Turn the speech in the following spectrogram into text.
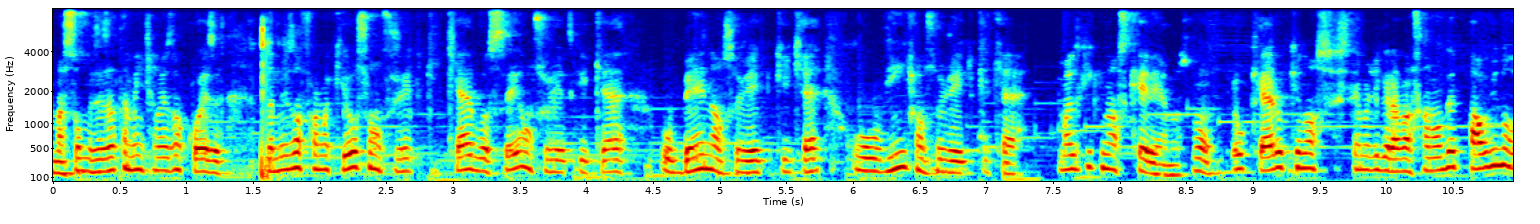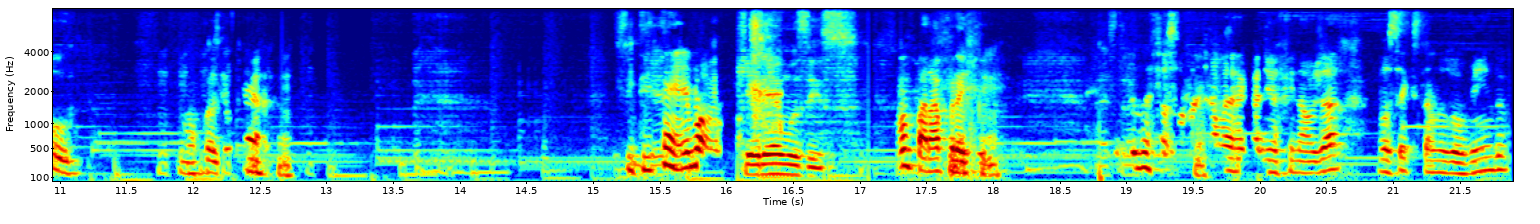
mas somos exatamente a mesma coisa. Da mesma forma que eu sou um sujeito que quer, você é um sujeito que quer, o Ben é um sujeito que quer, o ouvinte é um sujeito que quer. Mas o que, que nós queremos? Bom, eu quero que o nosso sistema de gravação não dê pau de novo. Uma coisa que eu quero. Sim, Tem, que- irmão. queremos isso. Vamos parar por aqui. Deixa eu só deixar mais um recadinho final já. Você que está nos ouvindo,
